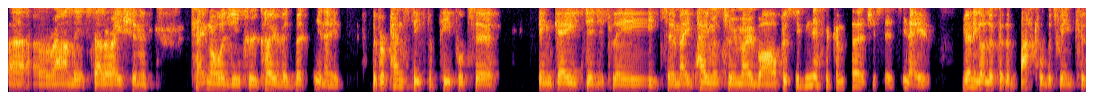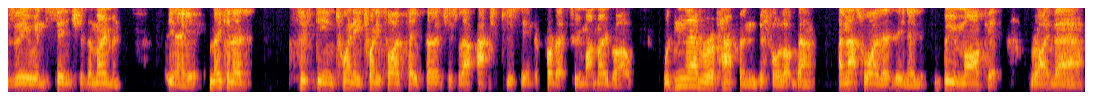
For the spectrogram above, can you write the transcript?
uh, around the acceleration of technology through COVID. But you know, the propensity for people to engage digitally, to make payments through mobile for significant purchases. You know, you've only got to look at the battle between Cazoo and Cinch at the moment. You know, making a 15, 20, 25k purchase without actually seeing the product through my mobile would never have happened before lockdown. And that's why the you know boom market right there.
